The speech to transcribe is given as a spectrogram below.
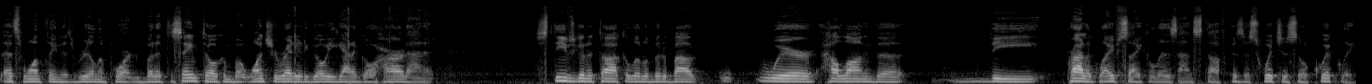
That's one thing that's real important. But at the same token, but once you're ready to go, you got to go hard on it. Steve's going to talk a little bit about where, how long the the product life cycle is on stuff because it switches so quickly.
